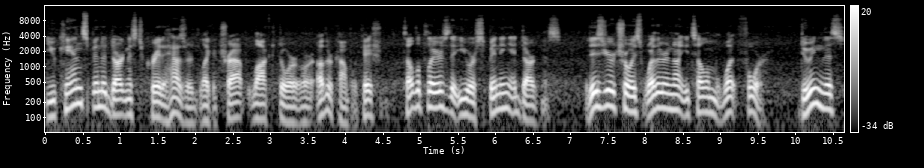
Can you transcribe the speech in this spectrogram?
you can spend a darkness to create a hazard like a trap, locked door, or other complication. Tell the players that you are spinning a darkness. It is your choice whether or not you tell them what for. Doing this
